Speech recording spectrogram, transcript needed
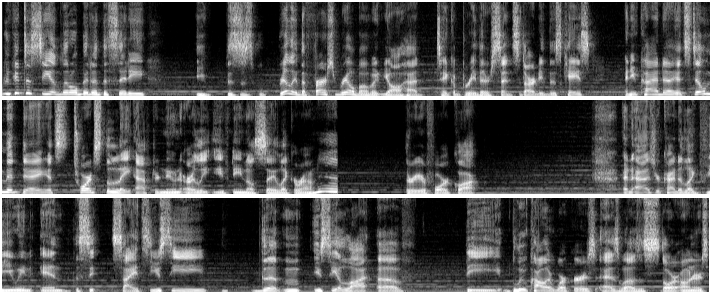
you get to see a little bit of the city. You, this is really the first real moment y'all had take a breather since starting this case and you kind of it's still midday. It's towards the late afternoon early evening i'll say like around eh, three or four o'clock. And as you're kind of like viewing in the sites you see the you see a lot of the blue collar workers as well as the store owners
